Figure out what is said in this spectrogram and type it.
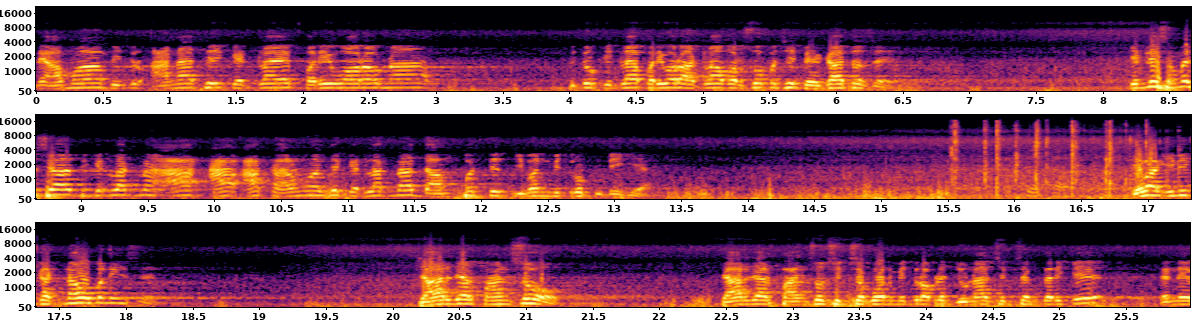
ને આમાં મિત્રો, આનાથી કેટલાય પરિવારોના મિત્રો કેટલા પરિવારો આટલા વર્ષો પછી ભેગા થશે? કેટલી સમસ્યા હતી, કેટલાકના આ આ આ કારણો લીધે કેટલાકના દાંપત્ય જીવન મિત્રો તૂટી ગયા. એવા એવી ઘટનાઓ બની છે. ચાર હજાર પાંચસો, ચાર હજાર પાંચસો શિક્ષકો મિત્રો આપણે જૂના શિક્ષક તરીકે એને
